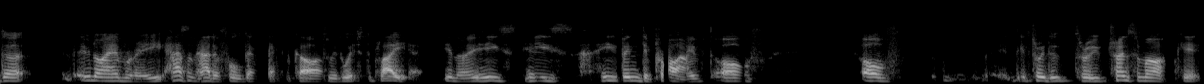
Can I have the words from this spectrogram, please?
that Unai Emery hasn't had a full deck of cards with which to play yet. You know, he's he's he's been deprived of of through the through transfer market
